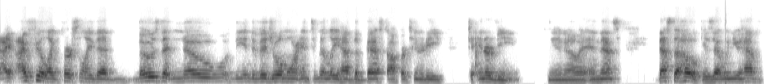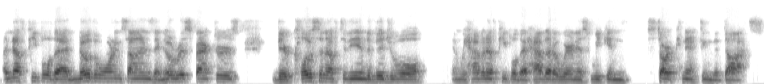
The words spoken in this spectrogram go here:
I, I feel like personally that those that know the individual more intimately have the best opportunity to intervene. You know, and that's that's the hope is that when you have enough people that know the warning signs, they know risk factors, they're close enough to the individual and we have enough people that have that awareness we can start connecting the dots.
